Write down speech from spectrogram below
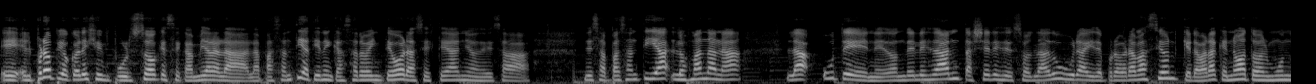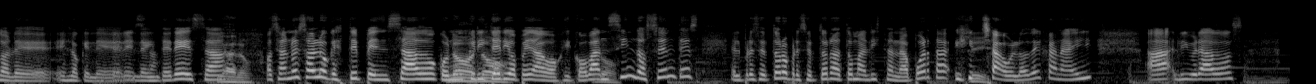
eh, el propio colegio impulsó que se cambiara la, la, pasantía, tienen que hacer 20 horas este año de esa, de esa pasantía, los mandan a la UTN, donde les dan talleres de soldadura y de programación, que la verdad que no a todo el mundo le, es lo que le interesa. O sea, no es algo que esté pensado con un criterio pedagógico. Van sin docentes, el preceptor o preceptora toma lista en la puerta y chau, lo dejan ahí a, librados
